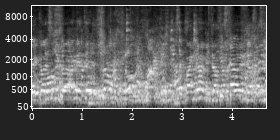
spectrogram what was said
Mais quand est-ce qu'il veut arrêter C'est pas grave, il doit faire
